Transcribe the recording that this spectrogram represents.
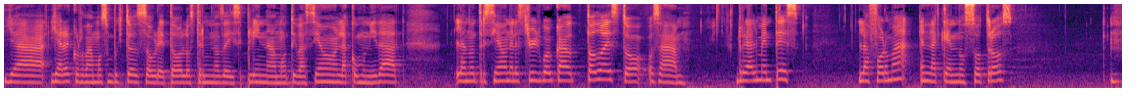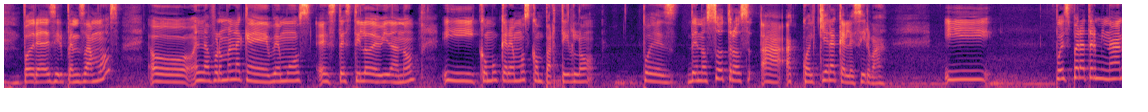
Ya, ya recordamos un poquito sobre todos los términos de disciplina, motivación, la comunidad, la nutrición, el street workout, todo esto, o sea, realmente es la forma en la que nosotros podría decir, pensamos, o en la forma en la que vemos este estilo de vida, ¿no? Y cómo queremos compartirlo, pues, de nosotros a, cualquiera que le sirva. Y pues para terminar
